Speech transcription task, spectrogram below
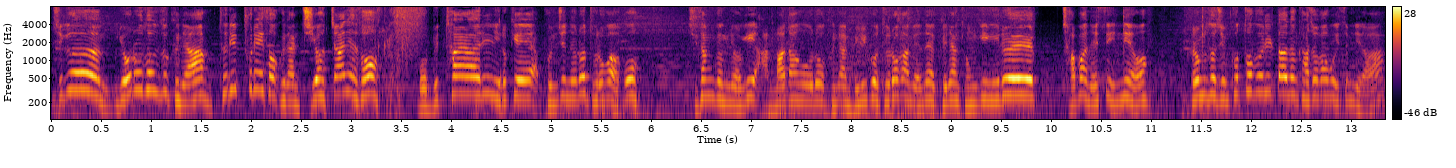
지금 요로 선수 그냥 트리플에서 그냥 지어 짜내서 뭐 뮤탈이 이렇게 본진으로 들어가고 지상 병력이 앞마당으로 그냥 밀고 들어가면은 그냥 경기를 잡아낼 수 있네요. 그러면서 지금 커터블 일단은 가져가고 있습니다.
